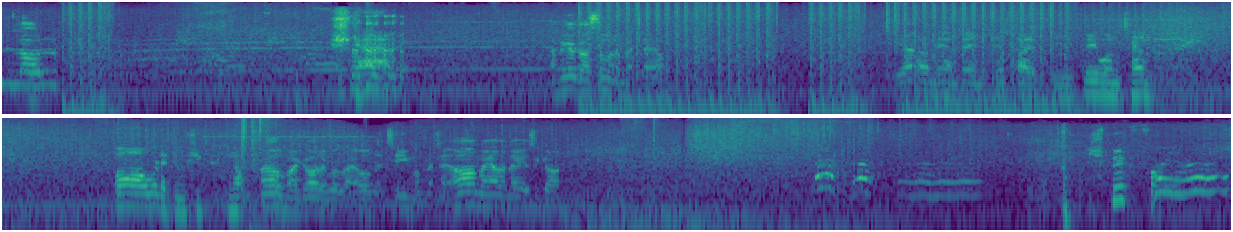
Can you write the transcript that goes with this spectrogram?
LOL. Yeah. I think I got someone on my tail. Yeah. Oh me I'm being kissed by the B110. Oh, what a douchey. No. Oh my god, I got like all the team on my tail. Oh, my elevators are gone. Spitfire!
